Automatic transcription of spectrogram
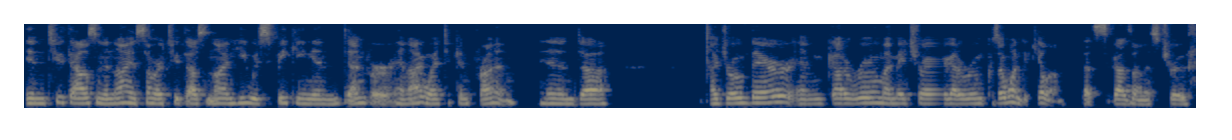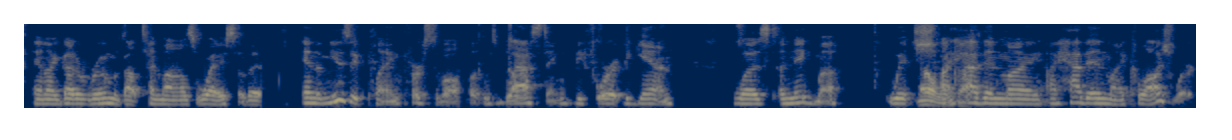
in 2009, summer 2009. He was speaking in Denver, and I went to confront him. And uh, I drove there and got a room. I made sure I got a room because I wanted to kill him. That's God's honest truth. And I got a room about 10 miles away so that, and the music playing, first of all, it was blasting before it began, was Enigma, which oh, I God. have in my, I have in my collage work,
